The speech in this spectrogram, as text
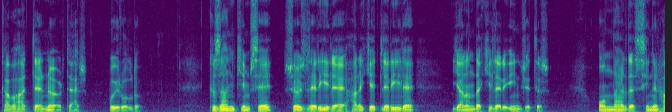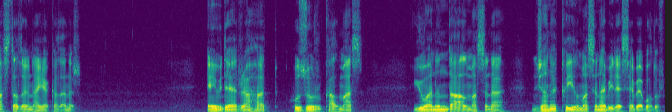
kabahatlerini örter buyuruldu. Kızan kimse sözleriyle, hareketleriyle yanındakileri incitir. Onlar da sinir hastalığına yakalanır. Evde rahat, huzur kalmaz. Yuvanın dağılmasına, cana kıyılmasına bile sebep olur.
